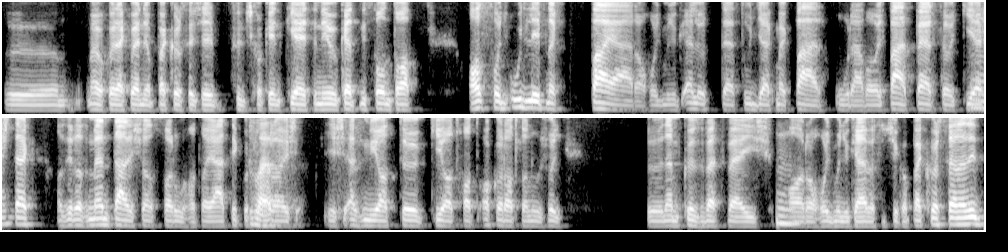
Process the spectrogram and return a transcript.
ö, meg akarják venni a Packers és egy fricskaként kiejteni őket, viszont a, az, hogy úgy lépnek pályára, hogy mondjuk előtte tudják meg pár órával, vagy pár perce, hogy kiestek, azért az mentálisan szarulhat a játékosokra, és, és ez miatt kiadhat akaratlanul, hogy nem közvetve is mm. arra, hogy mondjuk elveszítsék a Packers ellenit.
